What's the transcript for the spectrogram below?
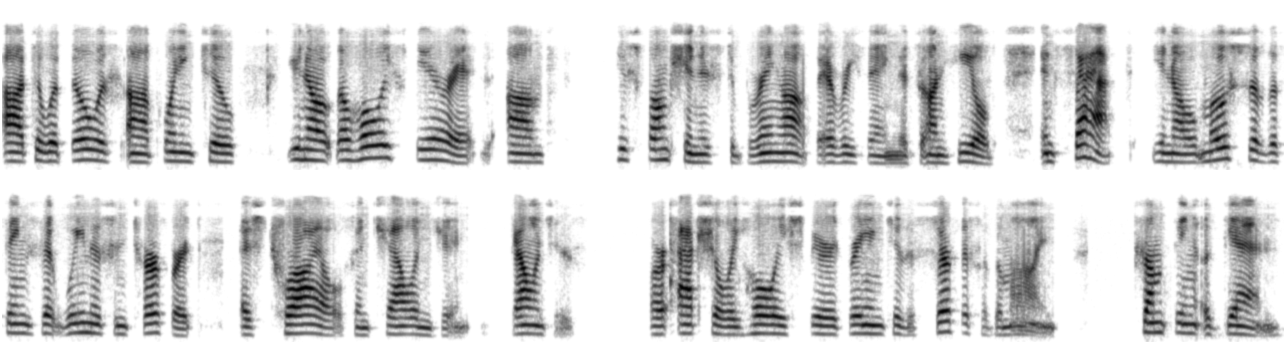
uh, to what Bill was uh, pointing to. You know, the Holy Spirit, um, his function is to bring up everything that's unhealed. In fact, you know, most of the things that we misinterpret as trials and challenging challenges are actually Holy Spirit bringing to the surface of the mind something again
